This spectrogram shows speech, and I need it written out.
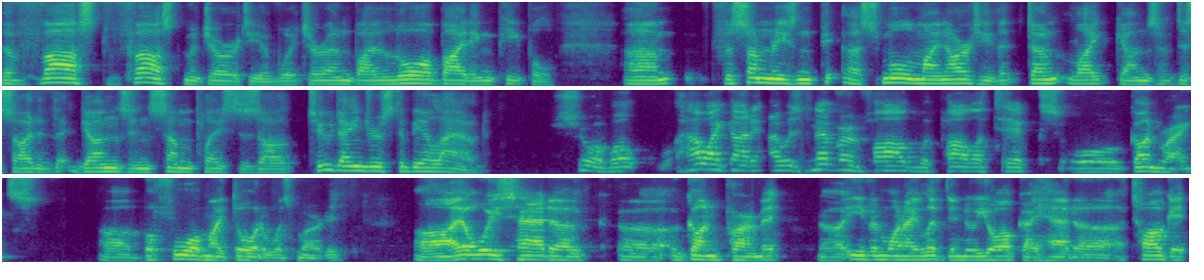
the vast, vast majority of which are owned by law-abiding people. Um, for some reason, a small minority that don't like guns have decided that guns in some places are too dangerous to be allowed. Sure. Well, how I got it, I was never involved with politics or gun rights uh, before my daughter was murdered. Uh, I always had a, a gun permit. Uh, even when I lived in New York, I had a, a target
